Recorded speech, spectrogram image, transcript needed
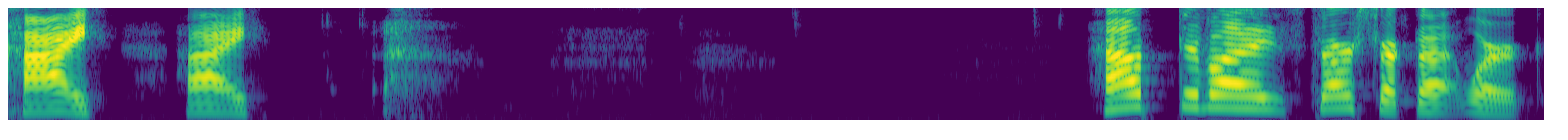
Hi. Hi. How did my Starstruck not work?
